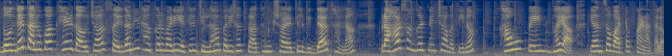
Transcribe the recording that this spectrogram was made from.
दोंदे तालुका खेडगावच्या सैदानी ठाकरवाडी येथील जिल्हा परिषद प्राथमिक शाळेतील विद्यार्थ्यांना प्रहार संघटनेच्या वतीनं खाऊ पेन भया यांचं वाटप करण्यात आलं.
